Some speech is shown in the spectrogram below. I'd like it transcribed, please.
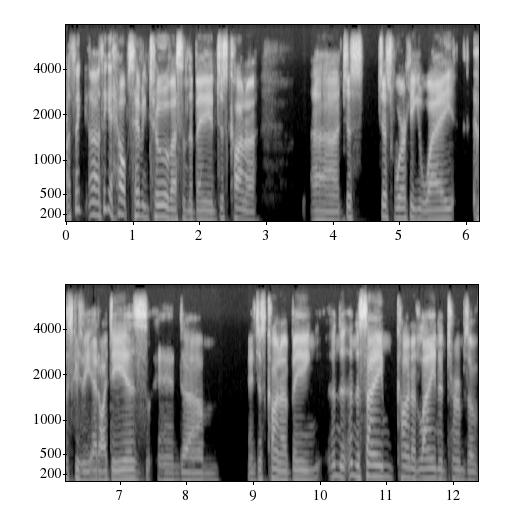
I think uh, I think it helps having two of us in the band, just kind of just just working away excuse me, at ideas and um, and just kind of being in the in the same kind of lane in terms of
